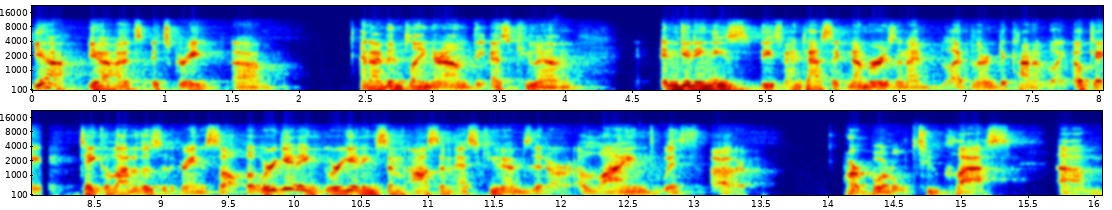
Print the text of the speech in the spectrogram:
yeah, yeah, it's it's great. Um, and I've been playing around the SQM and getting these these fantastic numbers, and I've I've learned to kind of like okay, take a lot of those with a grain of salt. But we're getting we're getting some awesome SQMs that are aligned with our our Bortle two class. Um,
